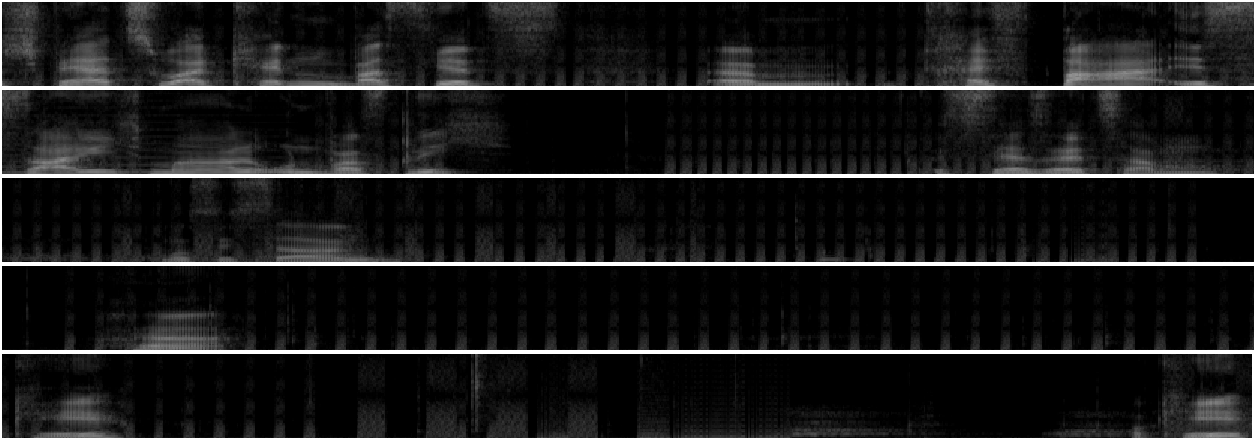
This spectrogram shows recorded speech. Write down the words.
schwer zu erkennen, was jetzt ähm, treffbar ist, sage ich mal, und was nicht. Ist sehr seltsam, muss ich sagen. Huh. Okay. Okay.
